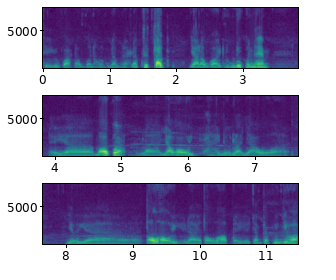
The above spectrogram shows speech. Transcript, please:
thì hoạt động của hội cũng dân là rất tích cực và đồng thời đông đúc anh em để à, một á, là vào hội hai nữa là vào à, với à, tổ hội là tổ họp để chăm sóc vườn dừa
